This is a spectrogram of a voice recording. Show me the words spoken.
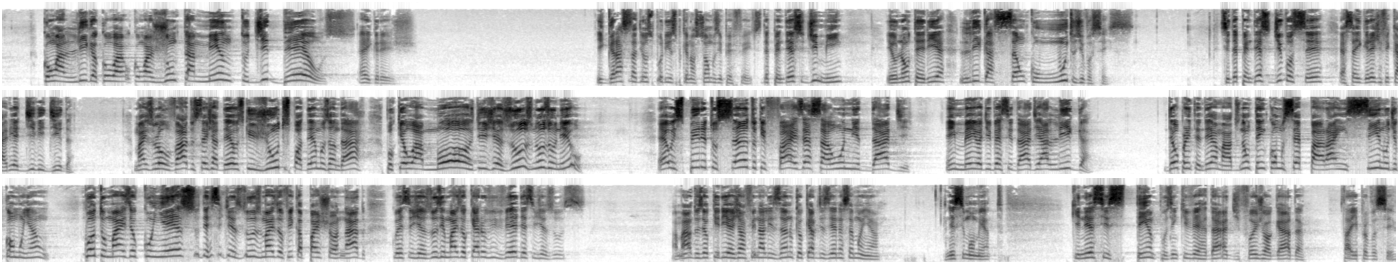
com a liga, com, a, com o ajuntamento de Deus é a igreja. E graças a Deus por isso, porque nós somos imperfeitos. Se dependesse de mim, eu não teria ligação com muitos de vocês. Se dependesse de você, essa igreja ficaria dividida. Mas louvado seja Deus que juntos podemos andar, porque o amor de Jesus nos uniu. É o Espírito Santo que faz essa unidade em meio à diversidade, é a liga. Deu para entender, amados? Não tem como separar ensino de comunhão. Quanto mais eu conheço desse Jesus, mais eu fico apaixonado com esse Jesus e mais eu quero viver desse Jesus. Amados, eu queria já finalizando o que eu quero dizer nessa manhã, nesse momento, que nesses tempos em que verdade foi jogada, está aí para você,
